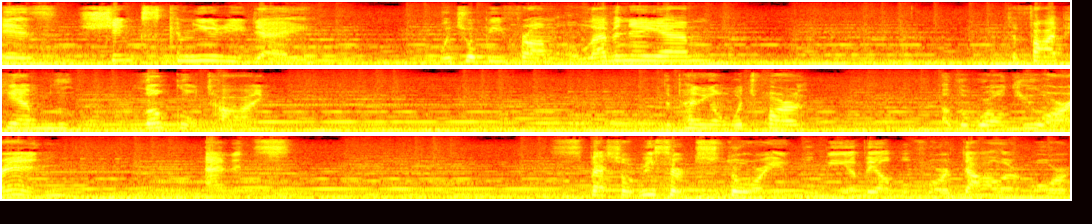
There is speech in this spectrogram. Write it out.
is Shinx Community Day, which will be from 11 a.m. to 5 p.m. local time, depending on which part of the world you are in, and its special research story will be available for a dollar or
